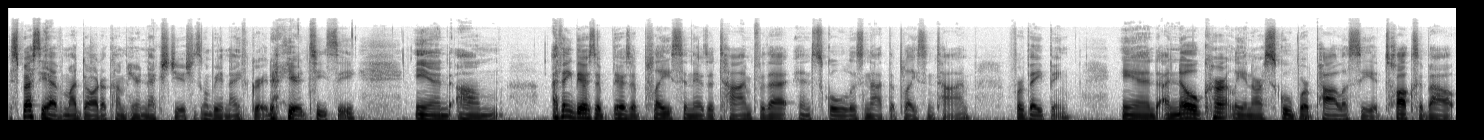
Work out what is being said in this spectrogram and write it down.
especially having my daughter come here next year, she's going to be a ninth grader here at TC, and um, I think there's a there's a place and there's a time for that, and school is not the place and time for vaping. And I know currently in our school board policy, it talks about,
